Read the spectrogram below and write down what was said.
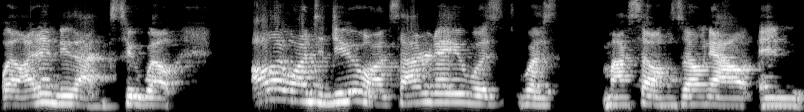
Well, I didn't do that too well. All I wanted to do on Saturday was was myself zone out and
